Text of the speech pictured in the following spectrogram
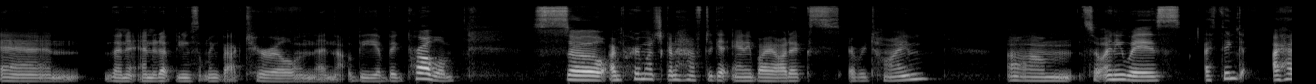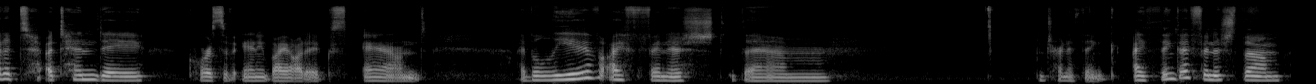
and then it ended up being something bacterial and then that would be a big problem. So I'm pretty much going to have to get antibiotics every time. Um, so anyways, I think I had a, a 10 day course of antibiotics and I believe I finished them I'm trying to think. I think I finished them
